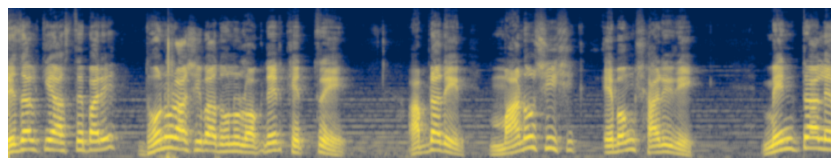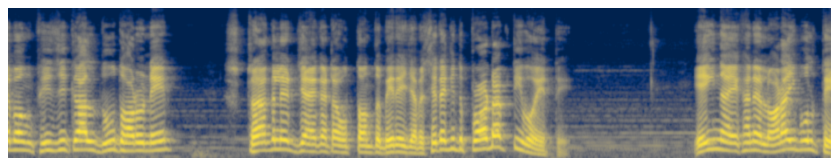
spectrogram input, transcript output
রেজাল্ট কি আসতে পারে? ধনু রাশি বা ধনু লগ্নের ক্ষেত্রে। আপনাদের মানসিক এবং শারীরিক, মেন্টাল এবং ফিজিক্যাল দু ধরনের স্ট্রাগলের জায়গাটা অত্যন্ত বেড়ে যাবে। সেটা কিন্তু প্রোডাক্টিভ ওয়েতে। এই না, এখানে লড়াই বলতে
